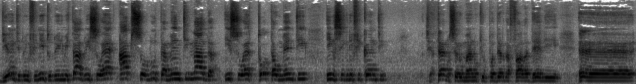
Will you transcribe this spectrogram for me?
diante do infinito, do ilimitado, isso é absolutamente nada, isso é totalmente insignificante. Se até no ser humano que o poder da fala dele é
